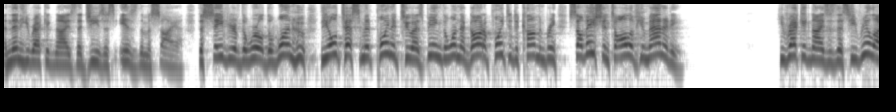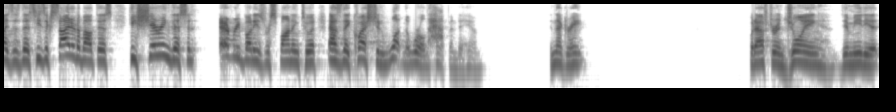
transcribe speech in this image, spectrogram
And then he recognized that Jesus is the Messiah, the Savior of the world, the one who the Old Testament pointed to as being the one that God appointed to come and bring salvation to all of humanity. He recognizes this, he realizes this, he's excited about this, he's sharing this, and everybody's responding to it as they question what in the world happened to him. Isn't that great? But after enjoying the immediate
